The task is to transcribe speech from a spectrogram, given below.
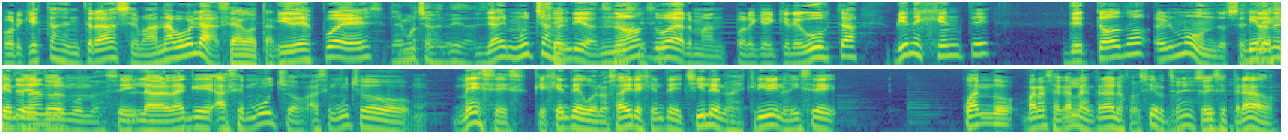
porque estas entradas se van a volar. Se agotan. Y después. Ya hay muchas vendidas. Ya hay muchas Sí, vendidas. sí, no sí, sí. duerman, porque al que le gusta. Viene gente de todo el mundo. Se Viene están gente de todo el mundo. Sí, la verdad que hace mucho, hace mucho meses que gente de Buenos Aires, gente de Chile nos escribe y nos dice cuándo van a sacar la entrada de los conciertos. Sí, Estoy sí, sí. desesperado.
